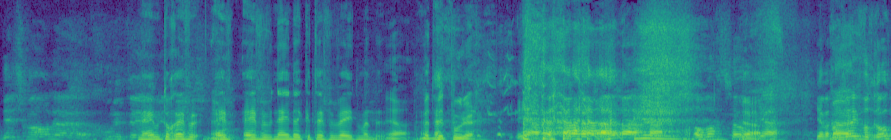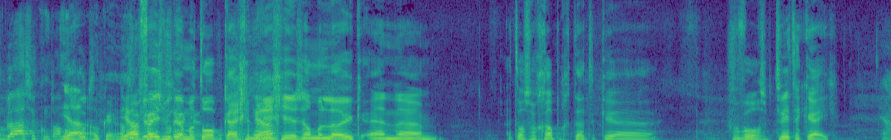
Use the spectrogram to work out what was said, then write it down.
Dit is gewoon eh, groene thee. Nee, maar toch even, Ja. even, even, nee, dat ik het even weet. Maar, Ja, met wit poeder. Oh, wacht, zo. Ja. Ja, ja. we gaan Maar- zo even wat rook blazen. Komt allemaal ja, goed. oké. Ja, ja. Facebook helemaal top. Krijg je Ja? berichtjes, allemaal leuk. En ehm, het was zo grappig dat ik eh, vervolgens op Twitter keek. Ja,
